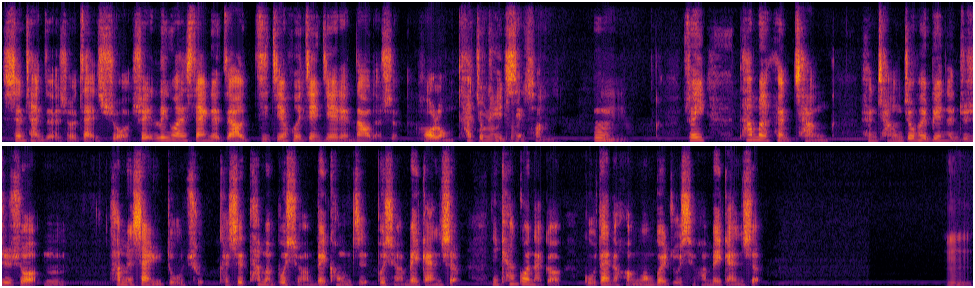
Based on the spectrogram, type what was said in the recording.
生产者的时候再说。所以另外三个只要直接或间接连到的是喉咙，它就可以显化。嗯，所以他们很常。很常就会变成，就是说，嗯，他们善于独处，可是他们不喜欢被控制，不喜欢被干涉。你看过哪个古代的皇宫贵族喜欢被干涉？嗯，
